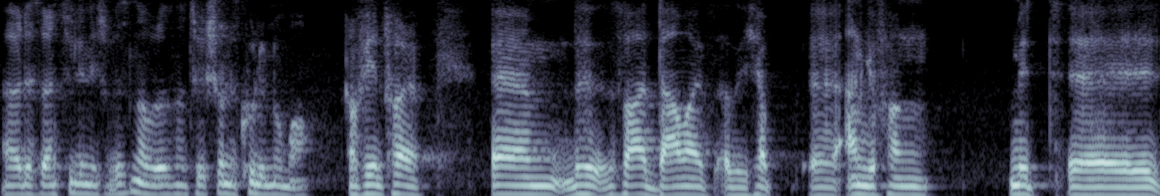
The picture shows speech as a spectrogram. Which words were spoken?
Äh, das werden viele nicht wissen, aber das ist natürlich schon eine coole Nummer. Auf jeden Fall. Ähm, das war damals, also ich habe äh, angefangen mit, äh,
